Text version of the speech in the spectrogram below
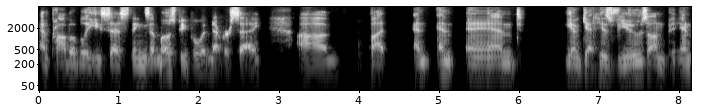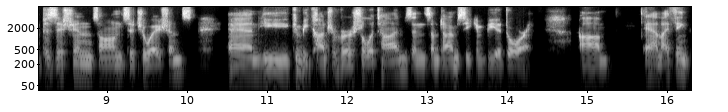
and probably he says things that most people would never say. Um, but and and and you know get his views on and positions on situations and he can be controversial at times and sometimes he can be adoring um, and i think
